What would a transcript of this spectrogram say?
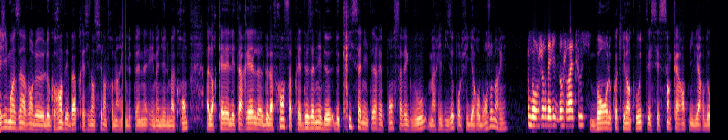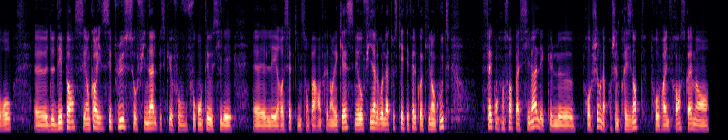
J-1 avant le, grand débat présidentiel entre Marine Le Pen et Emmanuel Macron. Alors quel est l'état réel de la France après deux années de, crise sanitaire? Réponse avec vous, Marie Viseau pour le Figaro. Bonjour Marie. Bonjour David, bonjour à tous. Bon, le quoi qu'il en coûte et ses 140 milliards d'euros euh, de dépenses. Et encore, c'est plus au final, puisqu'il faut, faut, compter aussi les, euh, les recettes qui ne sont pas rentrées dans les caisses. Mais au final, voilà, tout ce qui a été fait, le quoi qu'il en coûte, fait qu'on s'en sort pas si mal et que le prochain ou la prochaine présidente trouvera une France quand même en,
